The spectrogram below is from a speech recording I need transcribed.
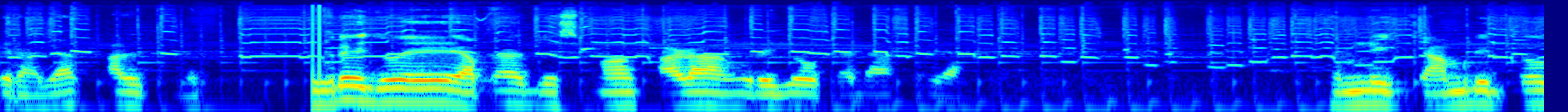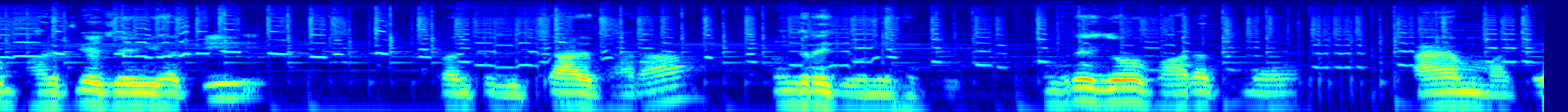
એ રાજા કાલ્પનિક અંગ્રેજોએ આપણા દેશમાં કાળા અંગ્રેજો પેદા કર્યા. એમની ચામડી તો ભારતીય જેવી હતી, પરંતુ વિચારધારા અંગ્રેજોની હતી. અંગ્રેજો ભારતને કાયમ માટે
